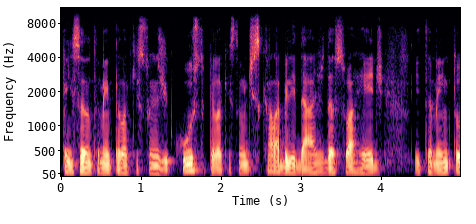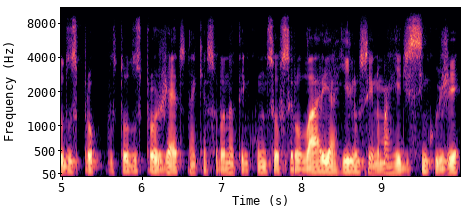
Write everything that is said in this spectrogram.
pensando também pelas questões de custo, pela questão de escalabilidade da sua rede e também todos os, todos os projetos né, que a Solana tem com o seu celular e a Helium sendo uma rede 5G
